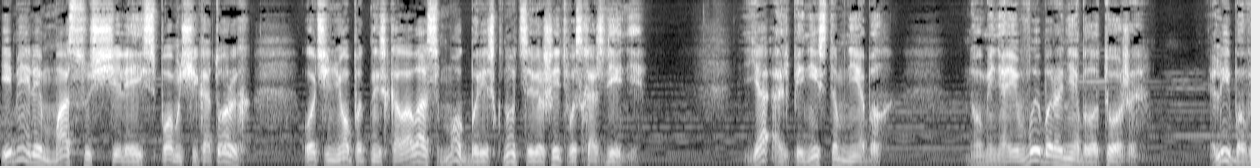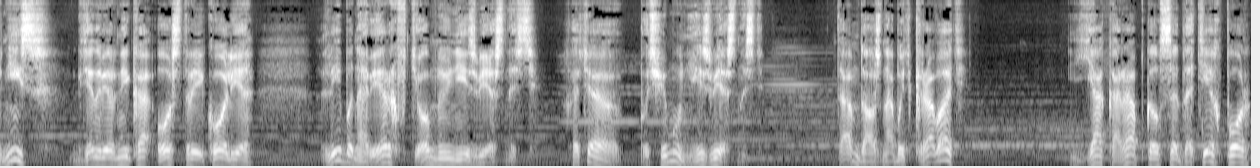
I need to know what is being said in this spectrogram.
имели массу щелей, с помощью которых очень опытный скалолаз мог бы рискнуть совершить восхождение. Я альпинистом не был, но у меня и выбора не было тоже. Либо вниз, где наверняка острые колья, либо наверх в темную неизвестность. Хотя, почему неизвестность? Там должна быть кровать. Я карабкался до тех пор,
